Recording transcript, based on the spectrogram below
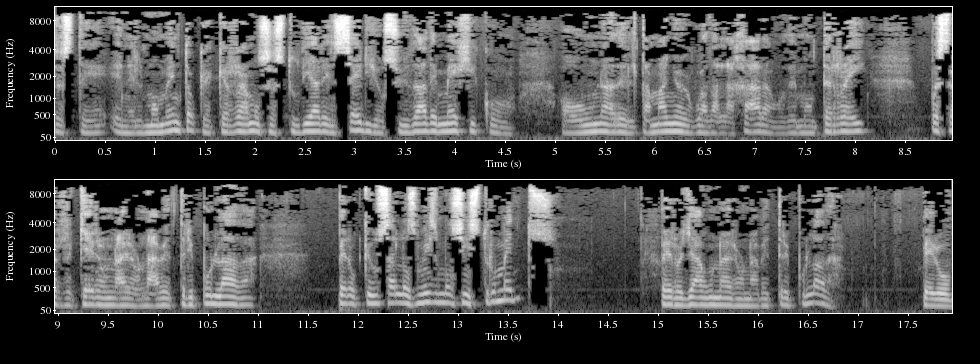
este, en el momento que querramos estudiar en serio Ciudad de México o una del tamaño de Guadalajara o de Monterrey, pues se requiere una aeronave tripulada, pero que usa los mismos instrumentos, pero ya una aeronave tripulada. Pero,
